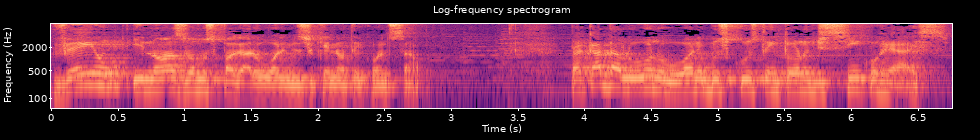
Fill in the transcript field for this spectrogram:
venham e nós vamos pagar o ônibus de quem não tem condição. Para cada aluno, o ônibus custa em torno de cinco reais.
